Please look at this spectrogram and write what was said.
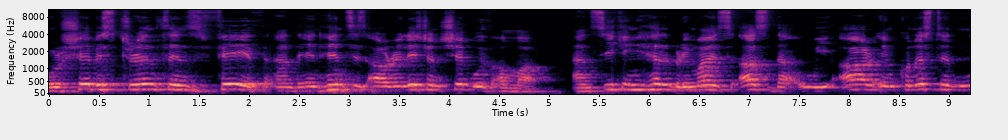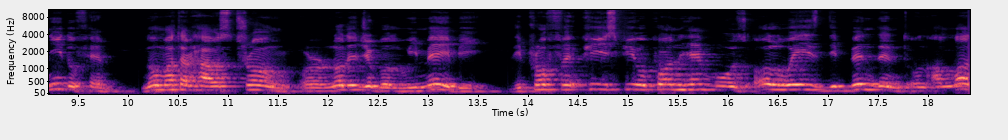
Worship strengthens faith and enhances our relationship with Allah. And seeking help reminds us that we are in constant need of Him. No matter how strong or knowledgeable we may be, the Prophet, peace be upon him, was always dependent on Allah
